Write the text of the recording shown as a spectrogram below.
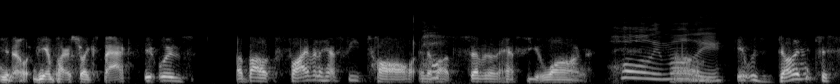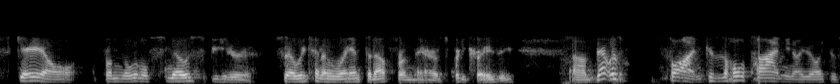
you know, The Empire Strikes Back. It was about five and a half feet tall and about seven and a half feet long. Holy Um, moly. it was done to scale from the little snow speeder, so we kind of ramped it up from there. It was pretty crazy. Um, that was fun because the whole time, you know, you're like this,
